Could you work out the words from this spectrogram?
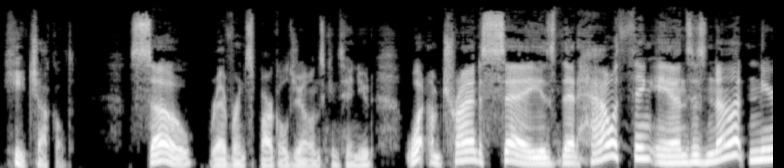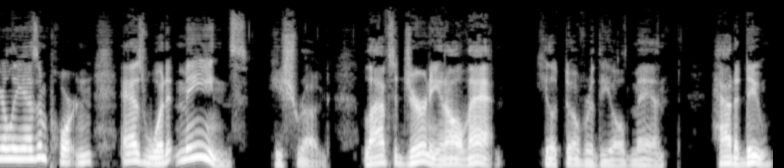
He chuckled. So, Reverend Sparkle Jones continued, what I'm trying to say is that how a thing ends is not nearly as important as what it means. He shrugged. Life's a journey and all that. He looked over at the old man. How to do?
